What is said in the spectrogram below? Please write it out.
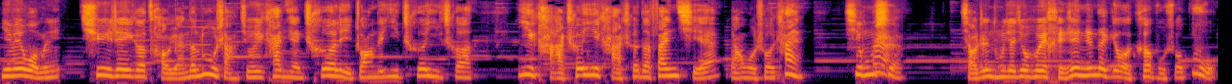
因为我们去这个草原的路上，就会看见车里装着一车一车、一卡车一卡车的番茄，然后我说看西红柿，小珍同学就会很认真的给我科普说不，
